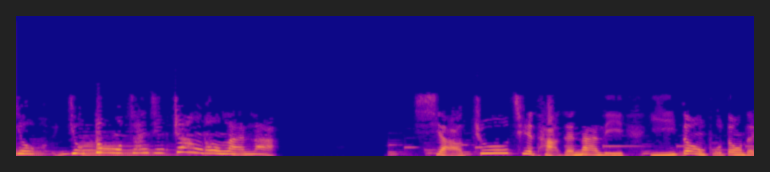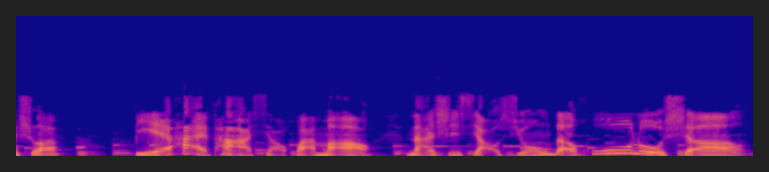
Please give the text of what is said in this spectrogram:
有有动物钻进帐篷来了。小猪却躺在那里一动不动地说：“别害怕，小花猫，那是小熊的呼噜声。”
